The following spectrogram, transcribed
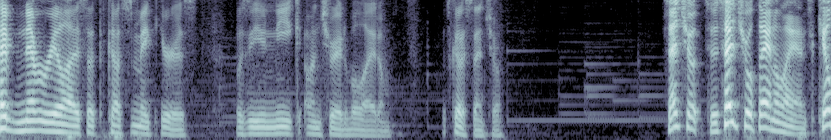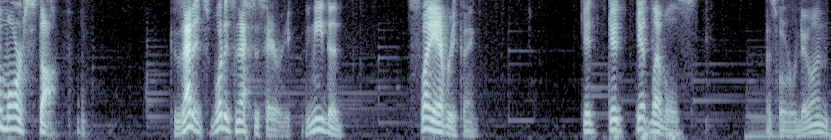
I've never realized that the custom-made Cuirass was a unique, untradeable item. Let's go to Central. Central to Central Thanalan to kill more stuff. Because that is what is necessary. We need to slay everything. Get get get levels. That's what we're doing.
